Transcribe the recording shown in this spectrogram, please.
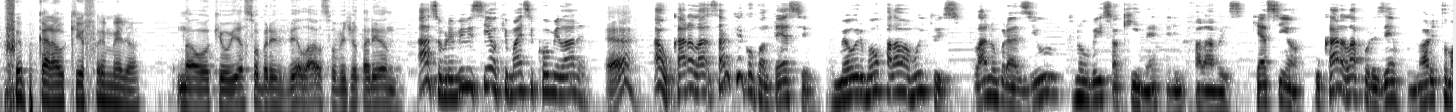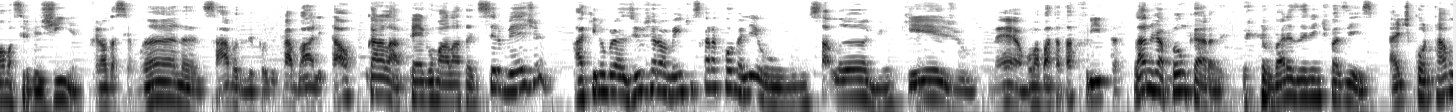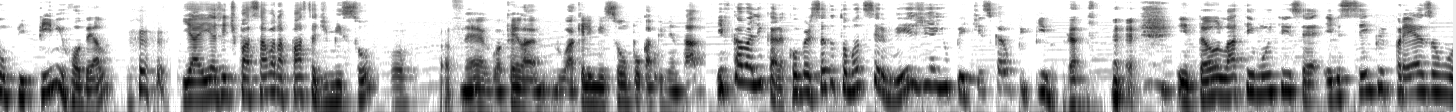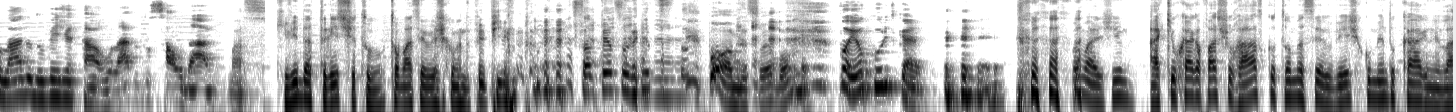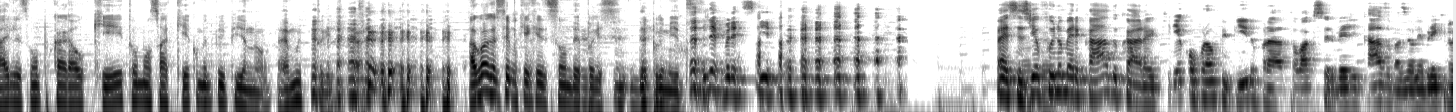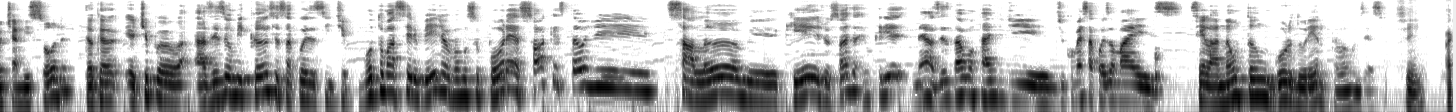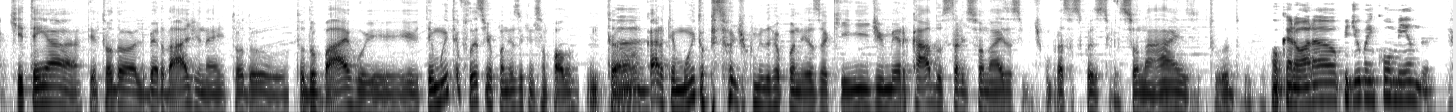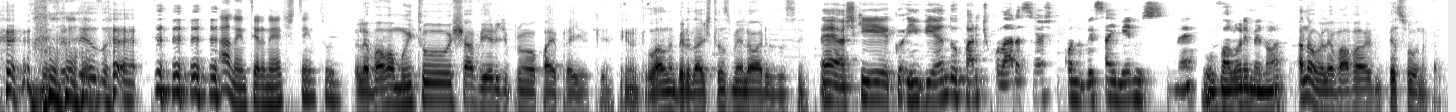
Foi pro karaokê, foi melhor. Não, o que eu ia sobreviver lá, eu sou vegetariano. Ah, sobrevive sim, é o que mais se come lá, né? É? Ah, o cara lá, sabe o que, que acontece? O meu irmão falava muito isso. Lá no Brasil, tu não vê isso aqui, né? Ele me falava isso. Que é assim, ó. O cara lá, por exemplo, na hora de tomar uma cervejinha, no final da semana, sábado, depois do trabalho e tal, o cara lá pega uma lata de cerveja. Aqui no Brasil, geralmente, os caras comem ali um, um salame, um queijo, né? Alguma batata frita. Lá no Japão, cara, várias vezes a gente fazia isso. A gente cortava um pepino em rodela. e aí a gente passava na pasta de miso Pô, nossa. né? com Aquela, aquele missão um pouco apimentado. E ficava ali, cara, conversando, tomando cerveja e o petisco era um pepino. cara. então lá tem muito isso. É, eles sempre prezam o lado do vegetal, o lado do saudável. Massa. Que vida triste tu tomar cerveja comendo pepino. Só penso nisso. Pô, a missão é bom, cara. Pô, eu curto, cara. Imagina. Aqui o cara faz churrasco, toma cerveja comendo carne. Lá eles vão pro karaokê e tomam saque comendo pepino. É muito triste, cara. Agora eu sei porque que eles são deprimidos. Depressivo. É, esses dias eu fui no mercado, cara, queria comprar um pepino pra tomar com cerveja em casa, mas eu lembrei que não tinha missô, né? Então, eu, eu, tipo, eu- às vezes eu me canso essa coisa assim, tipo, vou tomar cerveja, vamos supor, é só questão de salame, queijo, só eu queria, né, às vezes dá vontade de, de comer essa coisa mais, sei lá, não tão gordurenta, vamos dizer assim. Sim. Aqui tem, a, tem toda a liberdade, né? E todo, todo o bairro. E, e tem muita influência japonesa aqui em São Paulo. Então, Ah. cara, tem muita opção de comida japonesa aqui e de mercados tradicionais, assim, de comprar essas coisas tradicionais e tudo. Qualquer hora eu pedi uma encomenda. Com certeza. Ah, na internet tem tudo. eu levava muito chá verde pro meu pai pra ir, porque lá na verdade tem os melhores, assim. É, acho que enviando particular assim, acho que quando vê sai menos, né? O valor é menor. Ah, não, eu levava em pessoa, no caso.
